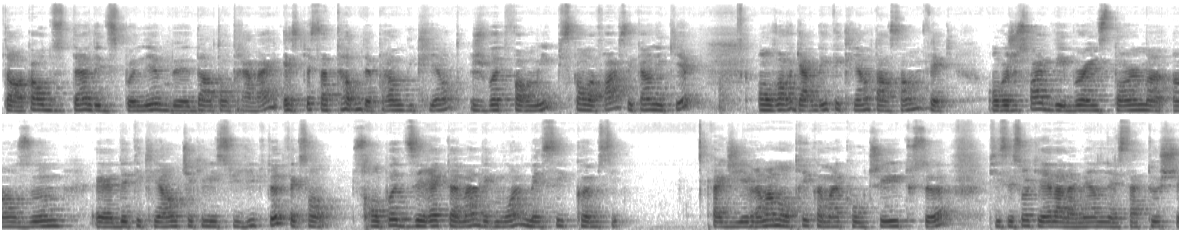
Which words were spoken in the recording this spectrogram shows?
t'as encore du temps de disponible dans ton travail. Est-ce que ça tente de prendre des clientes? Je vais te former. Puis ce qu'on va faire, c'est qu'en équipe, on va regarder tes clientes ensemble. Fait que on va juste faire des brainstorms en, Zoom euh, de tes clientes, checker les suivis puis tout. Fait que sont, seront pas directement avec moi, mais c'est comme si. Fait que j'y ai vraiment montré comment coacher, tout ça. Puis c'est sûr qu'elle, elle amène sa touche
